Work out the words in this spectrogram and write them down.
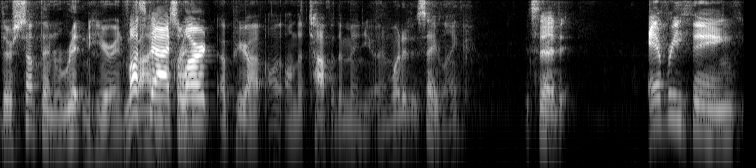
There's something written here in Mustache alert. up here on, on the top of the menu. And what did it say, Link? It said everything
